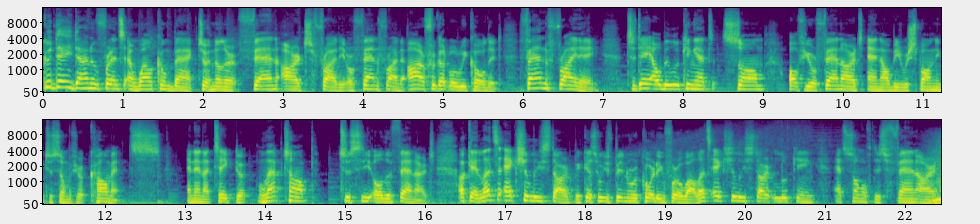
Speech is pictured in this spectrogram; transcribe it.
Good day, Dino friends, and welcome back to another Fan Art Friday, or Fan Friday. Ah, I forgot what we called it. Fan Friday. Today I'll be looking at some of your fan art and I'll be responding to some of your comments. And then I take the laptop to see all the fan art. Okay, let's actually start because we've been recording for a while. Let's actually start looking at some of this fan art.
